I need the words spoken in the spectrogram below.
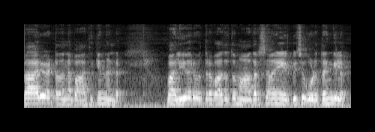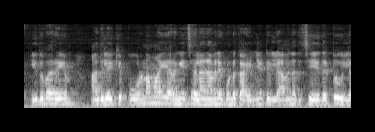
കാര്യമായിട്ട് തന്നെ ബാധിക്കുന്നുണ്ട്. വലിയൊരു ഉത്തരവാദിത്വം ആദർശം അവനെ ഏൽപ്പിച്ചു കൊടുത്തെങ്കിലും ഇതുവരെയും അതിലേക്ക് പൂർണമായി ഇറങ്ങി ചെല്ലാൻ അവനെ കൊണ്ട് കഴിഞ്ഞിട്ടില്ല. അവനത് ചെയ്തിട്ടുമില്ല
